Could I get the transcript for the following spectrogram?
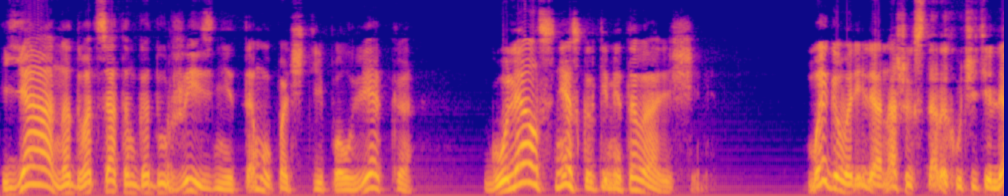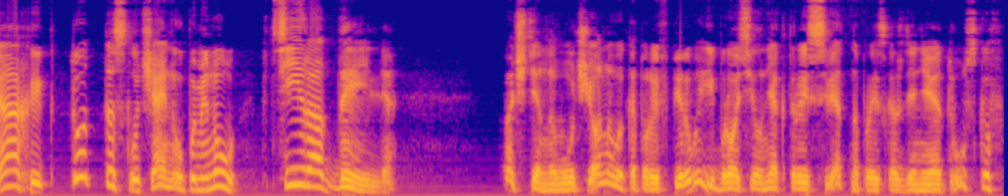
я на двадцатом году жизни, тому почти полвека, гулял с несколькими товарищами. Мы говорили о наших старых учителях, и кто-то случайно упомянул Птира Дейля, почтенного ученого, который впервые бросил некоторый свет на происхождение этрусков,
